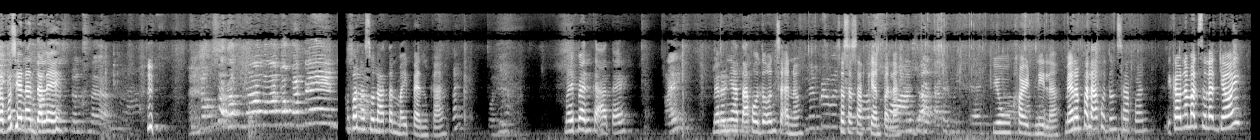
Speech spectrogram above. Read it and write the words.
Tapos yan ang dali. Ang sarap na, mga kapatid. Ako pa nasulatan, may pen ka? May pen ka, ate? Ay, Meron yata ako doon sa ano? Sa sasakyan pala. Yung card nila. Meron pala ako doon sa kwan. Ikaw na magsulat, Joy?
